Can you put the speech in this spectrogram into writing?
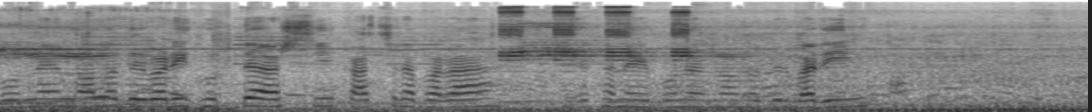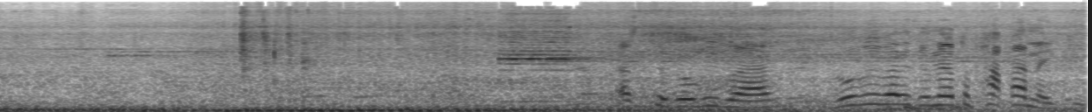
বোনের ননদের বাড়ি ঘুরতে আসছি কাছড়াপাড়া এখানে বোনের ননদের বাড়ি। আজকে রবিবার। রবিবারের জন্য এত ফাঁকা নাকি?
